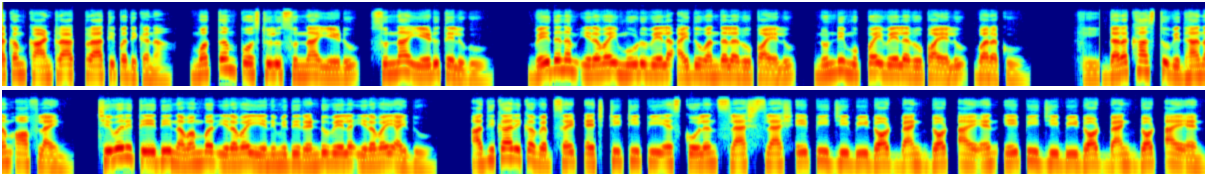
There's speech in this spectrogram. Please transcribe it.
రకం కాంట్రాక్ట్ ప్రాతిపదికన. మొత్తం పోస్టులు సున్నా ఏడు సున్నా ఏడు తెలుగు. వేతనం ఇరవై మూడు వేల ఐదు వందల రూపాయలు నుండి ముప్పై వేల రూపాయలు వరకు. దరఖాస్తు విధానం ఆఫ్లైన్. చివరి తేదీ నవంబర్ ఇరవై ఎనిమిది రెండు వేల ఇరవై ఐదు. అధికారిక website https colon slash slash APGB dot bank dot in APGB dot bank dot in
